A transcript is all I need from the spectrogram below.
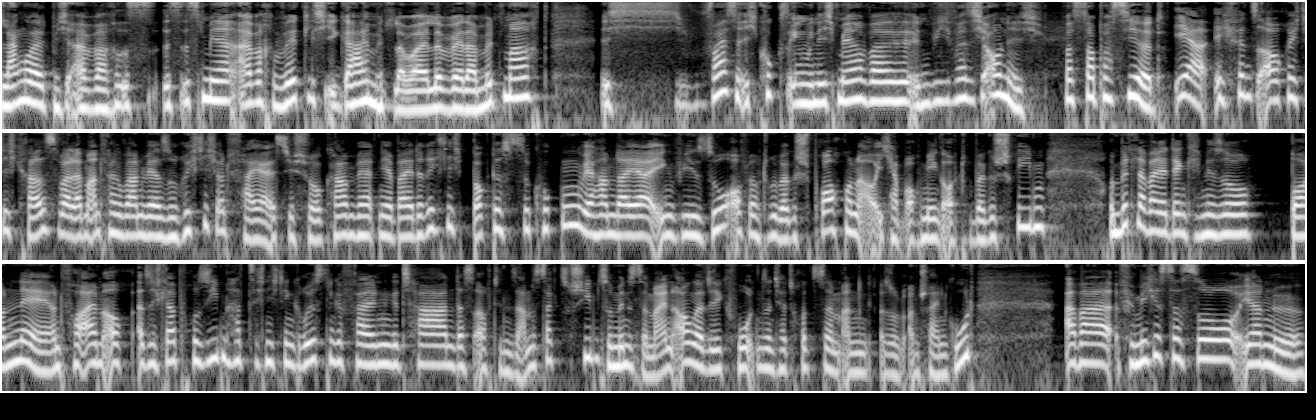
langweilt mich einfach. Es, es ist mir einfach wirklich egal mittlerweile, wer da mitmacht. Ich weiß nicht, ich guck's irgendwie nicht mehr, weil irgendwie weiß ich auch nicht, was da passiert. Ja, ich find's auch richtig krass, weil am Anfang waren wir ja so richtig on fire, als die Show kam. Wir hatten ja beide richtig Bock, das zu gucken. Wir haben da ja irgendwie so oft auch drüber gesprochen. Ich habe auch mega oft drüber geschrieben. Und mittlerweile denke ich mir so, Boah, nee. Und vor allem auch, also ich glaube, Pro7 hat sich nicht den größten Gefallen getan, das auf den Samstag zu schieben, zumindest in meinen Augen. Also die Quoten sind ja trotzdem an, also anscheinend gut. Aber für mich ist das so, ja, nö.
